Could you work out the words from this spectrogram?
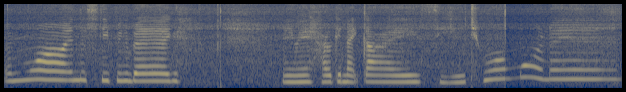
and moi in the sleeping bag. Anyway, have a good night, guys. See you tomorrow morning.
